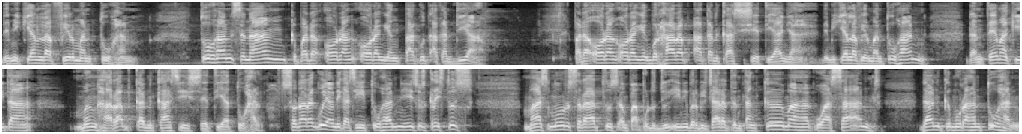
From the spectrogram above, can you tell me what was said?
Demikianlah firman Tuhan. Tuhan senang kepada orang-orang yang takut akan Dia. Pada orang-orang yang berharap akan kasih setianya. Demikianlah firman Tuhan dan tema kita mengharapkan kasih setia Tuhan. Saudaraku yang dikasihi Tuhan Yesus Kristus, Mazmur 147 ini berbicara tentang kemahakuasaan dan kemurahan Tuhan.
